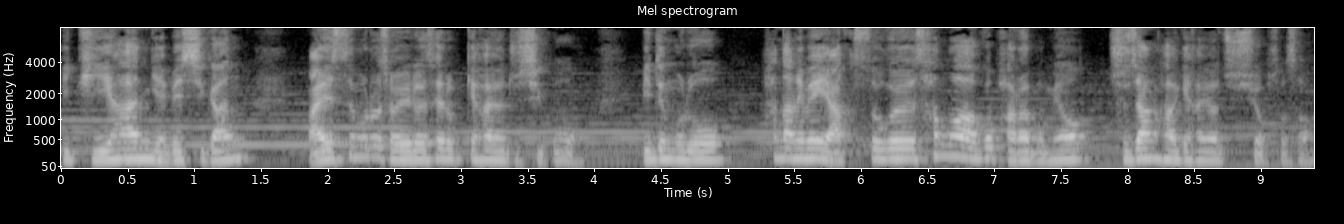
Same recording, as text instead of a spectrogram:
이 귀한 예배 시간 말씀으로 저희를 새롭게 하여 주시고 믿음으로 하나님의 약속을 사모하고 바라보며 주장하게 하여 주시옵소서.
